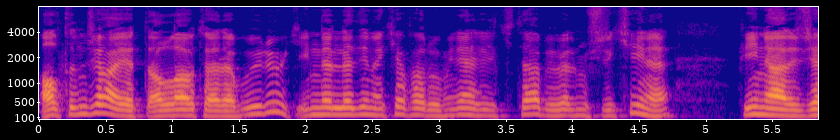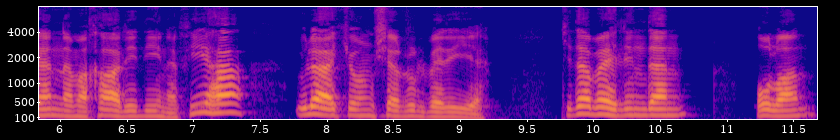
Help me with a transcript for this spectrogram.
6. ayette Allahu Teala buyuruyor ki innellezine keferu min ehlil kitabi vel müşrikine fi nari cehenneme halidine fiha ulaike hum şerrul beriye. Kitap ehlinden olan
